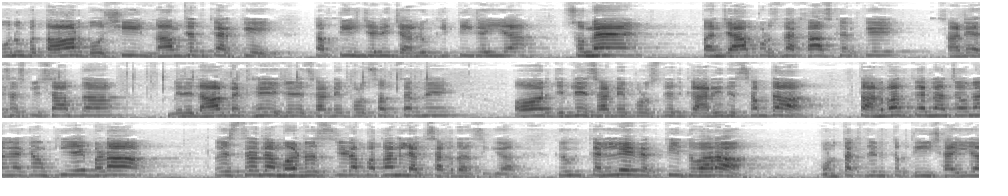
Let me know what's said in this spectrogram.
ਉਹਨੂੰ ਬਤੌਰ ਦੋਸ਼ੀ ਨਾਮਜ਼ਦ ਕਰਕੇ ਤਫਤੀਸ਼ ਜਿਹੜੀ ਚਾਲੂ ਕੀਤੀ ਗਈ ਆ। ਸੋ ਮੈਂ ਪੰਜਾਬ ਪੁਲਿਸ ਦਾ, ਖਾਸ ਕਰਕੇ ਸਾਡੇ ਐਸਐਸਪੀ ਸਾਹਿਬ ਦਾ, ਮੇਰੇ ਨਾਲ ਬੈਠੇ ਜਿਹੜੇ ਸਾਡੇ ਪੁਲਿਸ ਅਫਸਰ ਨੇ ਔਰ ਜਿੰਨੇ ਸਾਡੇ ਪੁਲਿਸ ਦੇ ਅਧਿਕਾਰੀ ਦੇ ਸਭ ਦਾ ਧੰਨਵਾਦ ਕਰਨਾ ਚਾਹੁੰਦਾ ਕਿਉਂਕਿ ਇਹ ਬੜਾ ਇਸ ਤਰ੍ਹਾਂ ਦਾ ਮਰਡਰ ਜਿਹੜਾ ਪਤਾ ਨਹੀਂ ਲੱਗ ਸਕਦਾ ਸੀਗਾ। ਕਿਉਂਕਿ ਇਕੱਲੇ ਵਿਅਕਤੀ ਦੁਆਰਾ ਹੁਣ ਤੱਕ ਜਿਹੜੀ ਤਫਤੀਸ਼ ਆਈ ਆ,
